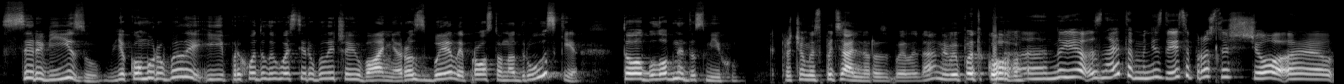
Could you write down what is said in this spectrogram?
з сервізу, в якому робили і приходили гості, робили чаювання, розбили просто на друзки, то було б не до сміху. Причому спеціально розбили, да? не випадково. Е, Ну, я, знаєте, мені здається просто, що е,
